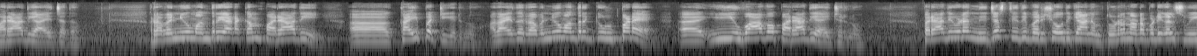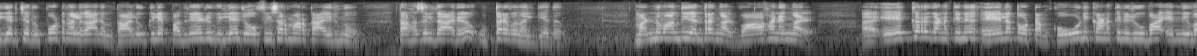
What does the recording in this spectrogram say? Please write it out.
പരാതി അയച്ചത്. റവന്യൂ മന്ത്രി അടക്കം പരാതി കൈപ്പറ്റിയിരുന്നു. അതായത് റവന്യൂ മന്ത്രിക്ക് ഉൾപ്പെടെ ഈ യുവാവ് പരാതി അയച്ചിരുന്നു. പരാതിയുടെ നിജസ്ഥിതി പരിശോധിക്കാനും തുടർ നടപടികൾ സ്വീകരിച്ച് റിപ്പോർട്ട് നൽകാനും താലൂക്കിലെ പതിനേഴ് വില്ലേജ് ഓഫീസർമാർക്കായിരുന്നു തഹസിൽദാർ ഉത്തരവ് നൽകിയത്. മണ്ണുമാന്തി യന്ത്രങ്ങൾ വാഹനങ്ങൾ ഏക്കർ കണക്കിന് ഏലത്തോട്ടം കോടിക്കണക്കിന് രൂപ എന്നിവ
